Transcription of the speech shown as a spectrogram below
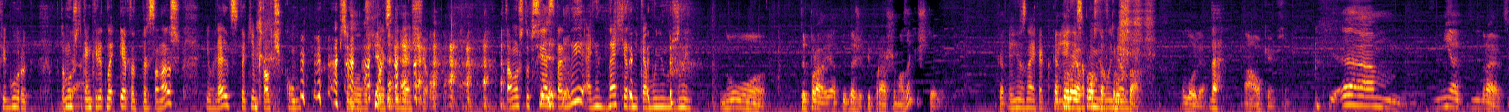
фигурок. Потому Да. что конкретно этот персонаж является таким толчком всего вот происходящего. Потому что все остальные, они нахер никому не нужны. Ну, ты про... я- Ты, подожди, ты про Шимазаки, что ли? Ко- Я не знаю, как... я Которая запомнил просто в имен. трусах. Лоля. Да. А, окей, все. Эм, мне не нравится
